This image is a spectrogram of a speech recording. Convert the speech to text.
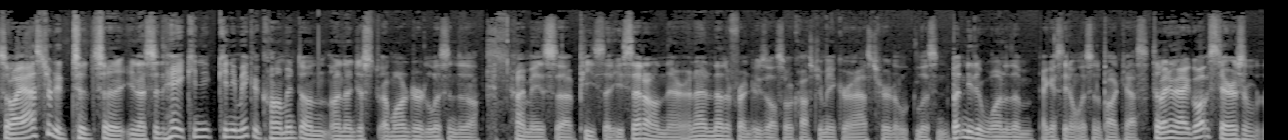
So I asked her to, to, to, you know, I said, hey, can you can you make a comment on? on I just I wanted her to listen to Jaime's uh, piece that he said on there, and I had another friend who's also a costume maker, and I asked her to listen, but neither one of them, I guess they don't listen to podcasts. So anyway, I go upstairs, and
